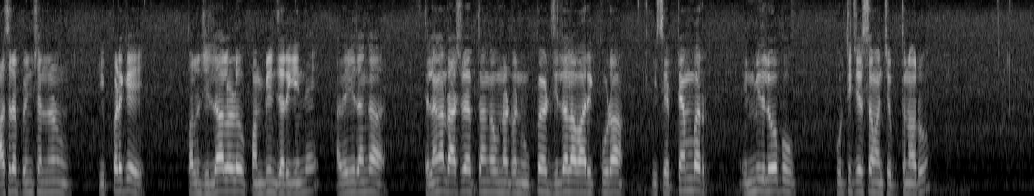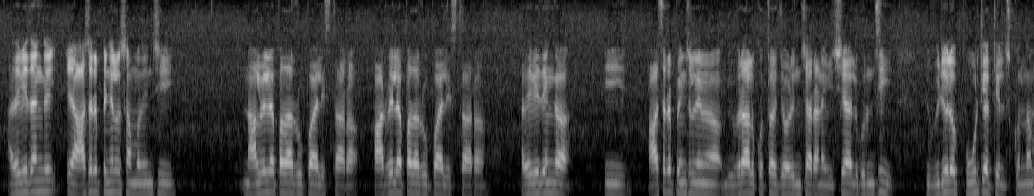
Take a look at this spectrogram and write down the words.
ఆసరా పెన్షన్లను ఇప్పటికే పలు జిల్లాలలో పంపిణీ జరిగింది. అదేవిధంగా తెలంగాణ రాష్ట్ర వ్యాప్తంగా ఉన్నటువంటి ముప్పై ఏడు జిల్లాల వారికి కూడా ఈ సెప్టెంబర్ ఎనిమిది లోపు పూర్తి చేస్తామని చెబుతున్నారు. అదేవిధంగా ఈ ఆసరా పెన్షన్లకు సంబంధించి నాలుగు వేల పదహారు రూపాయలు ఇస్తారా ఆరు వేల పదహారు రూపాయలు ఇస్తారా అదేవిధంగా ఈ ఆసరా పెన్షన్ వివరాలు కొత్తగా జోడించారనే విషయాల గురించి ఈ వీడియోలో పూర్తిగా తెలుసుకుందాం.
